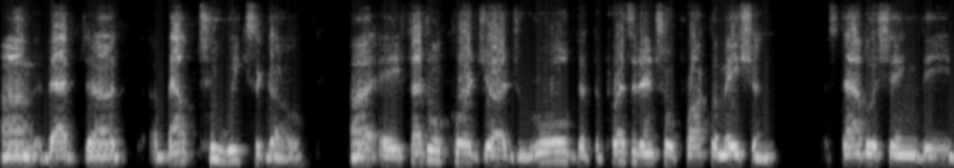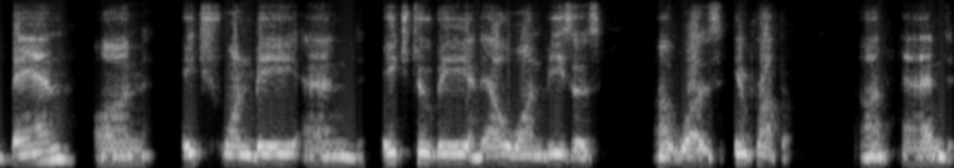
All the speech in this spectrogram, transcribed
um, that uh, about two weeks ago, uh, a federal court judge ruled that the presidential proclamation establishing the ban on H-1B and H-2B and L-1 visas uh, was improper. Um, and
